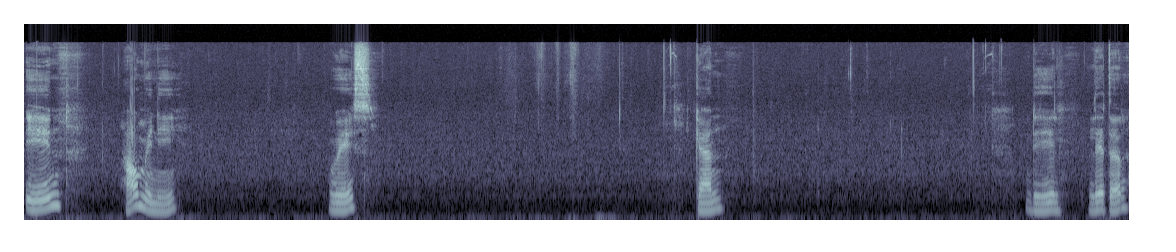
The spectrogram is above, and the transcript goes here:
in how many ways can the letter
